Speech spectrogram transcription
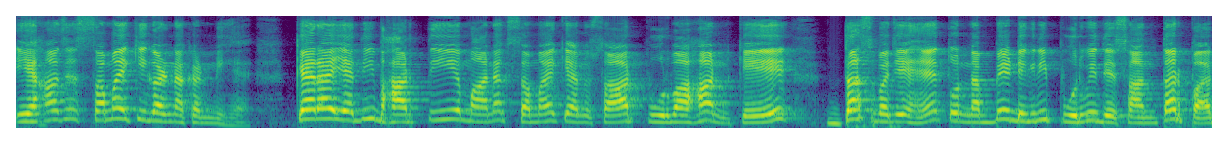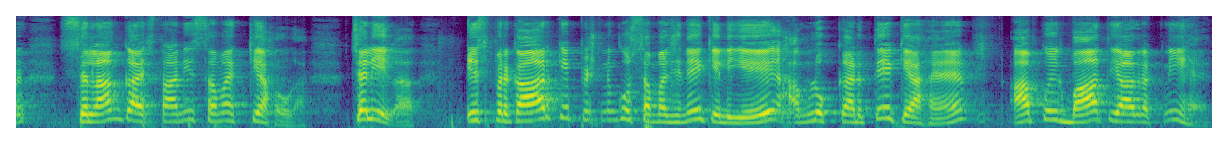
यहाँ से समय की गणना करनी है। कह रहा है, यदि भारतीय मानक समय के अनुसार पूर्वाहन के 10 बजे हैं तो 90 डिग्री पूर्वी देशांतर पर शिलांग का स्थानीय समय क्या होगा? चलिएगा इस प्रकार के प्रश्न को समझने के लिए हम लोग करते क्या हैं? आपको एक बात याद रखनी है।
